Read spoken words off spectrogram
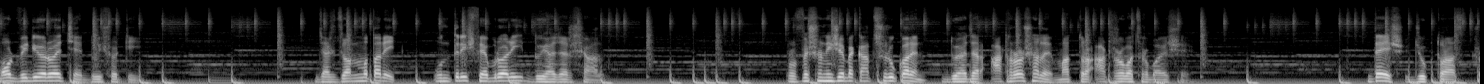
মোট ভিডিও রয়েছে দুইশোটি, যার জন্ম তারিখ উনত্রিশ ফেব্রুয়ারি দুই হাজার সাল। প্রফেশন হিসেবে কাজ শুরু করেন দুই হাজার আঠারো সালে, মাত্র আঠারো বছর বয়সে। দেশ যুক্তরাষ্ট্র।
